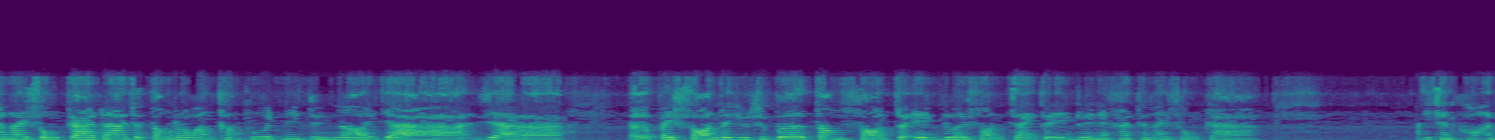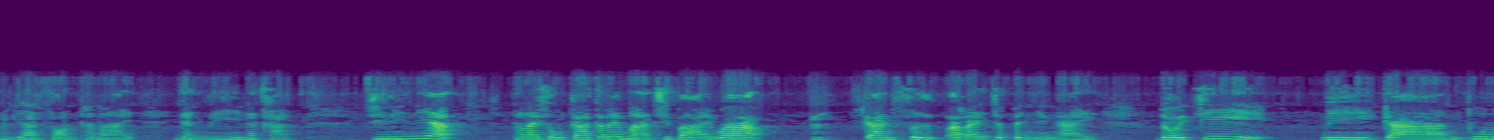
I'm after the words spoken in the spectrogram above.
ทนายสงการน่าจะต้องระวังคำพูดนิดนึงเนาะอย่าอย่าเออไปสอนแต่ยูทูบเบอร์ต้องสอนตัวเองด้วยสอนใจตัวเองด้วยนะคะ ทนายสงการดิฉันขออนุญาตสอนทนายอย่างนี้นะคะ ทีนี้เนี่ยทนายสงการก็ได้มาอธิบายว่า การสืบอะไรจะเป็นยังไง โดยที่มีการพูด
